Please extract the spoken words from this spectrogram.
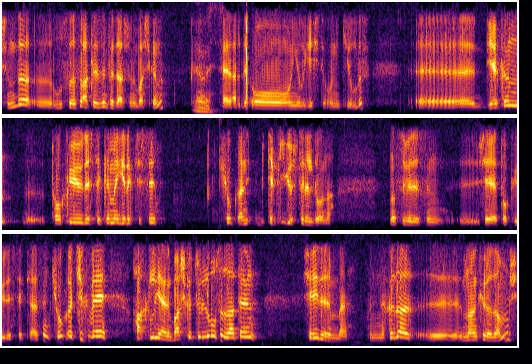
dışında e, Uluslararası Atletizm Federasyonu Başkanı. Evet. Herhalde 10 yılı geçti 12 yıldır. Ee, Diak'ın e, Tokyo'yu destekleme gerekçesi çok hani bir tepki gösterildi ona. Nasıl verirsin e, şeye Tokyo'yu desteklersin. Çok açık ve haklı yani. Başka türlü olsa zaten şey derim ben. Hani ne kadar e, nankör adammış.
